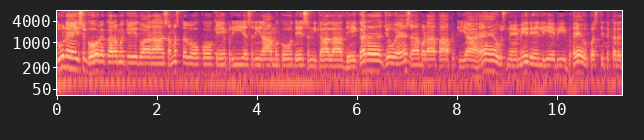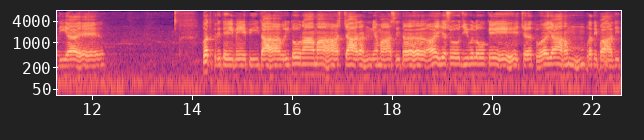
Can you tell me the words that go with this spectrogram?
तूने इस घोर कर्म के द्वारा समस्त लोकों के प्रिय श्री राम को देश निकाला, देकर जो ऐसा बड़ा पाप किया है, उसने मेरे लिए भी भय उपस्थित कर दिया है। त्वत्कृते मे पीता वृतो रामाश्चारण्यमाश्रित अयशो जीवलोके च त्वयाहं प्रतिपादित।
